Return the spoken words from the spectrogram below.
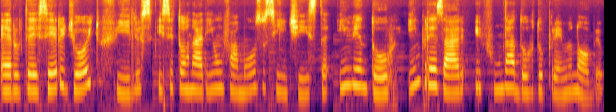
Era o terceiro de oito filhos e se tornaria um famoso cientista, inventor, empresário e fundador do Prêmio Nobel.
